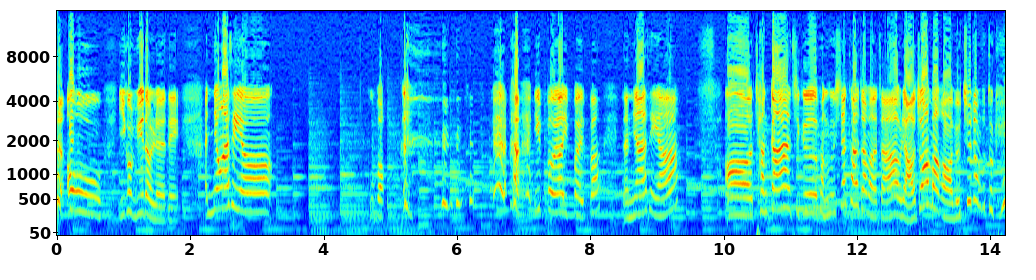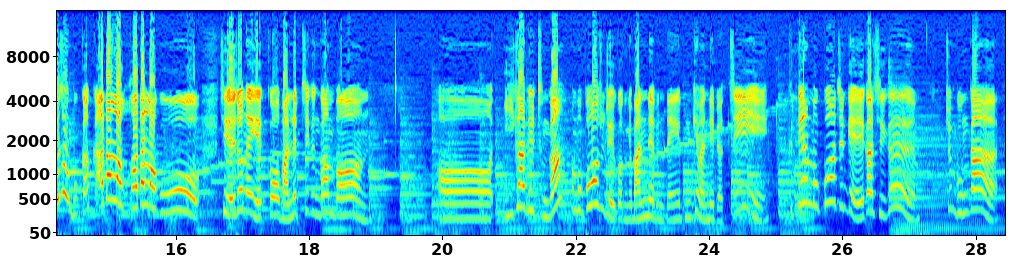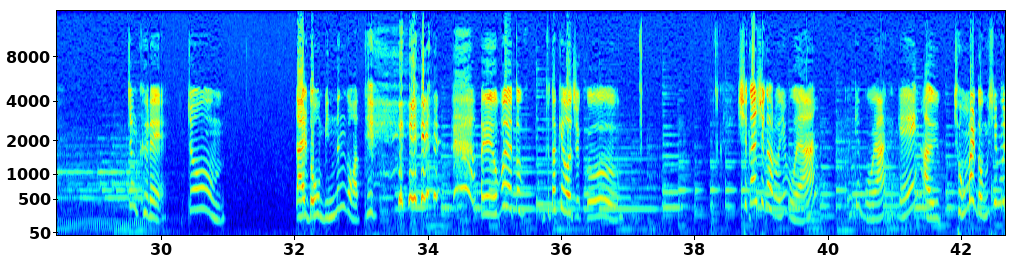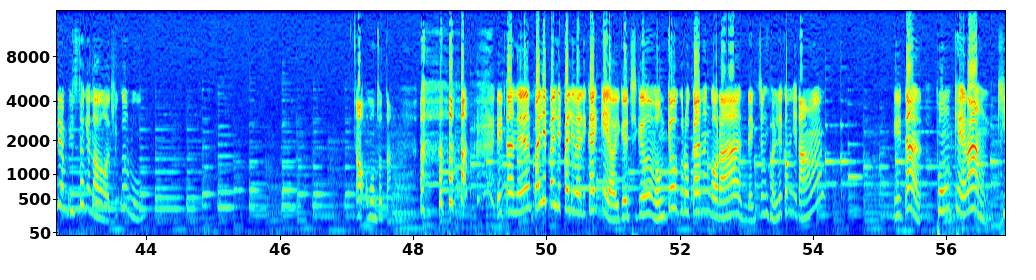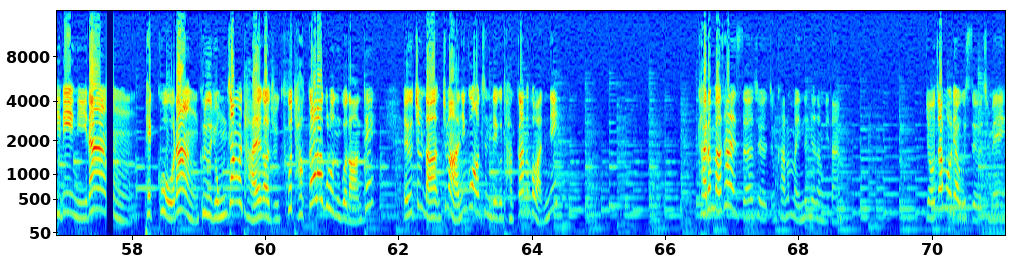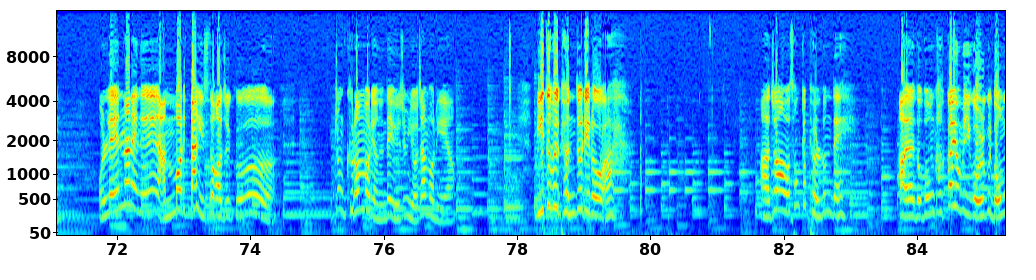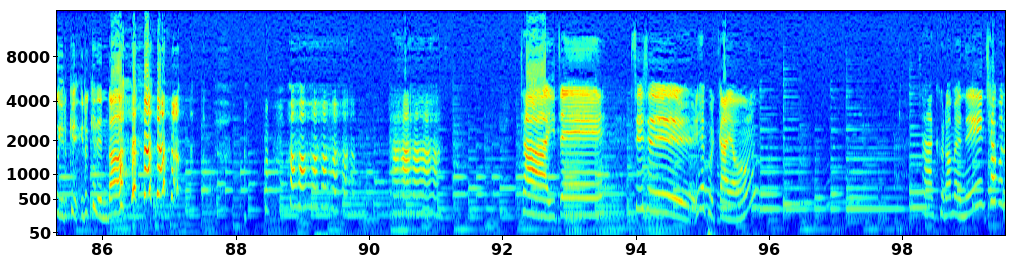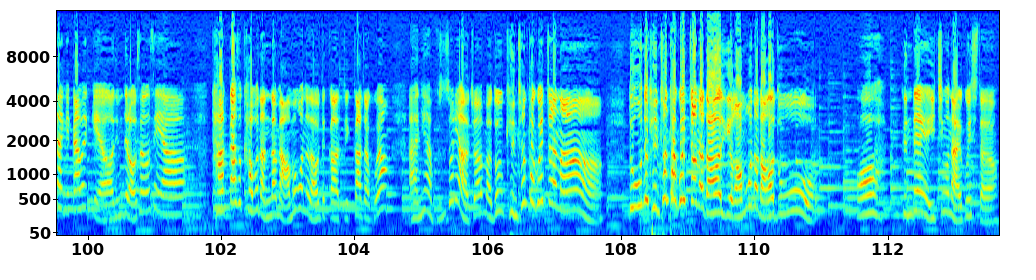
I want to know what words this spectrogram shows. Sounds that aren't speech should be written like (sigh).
(laughs) 어, 이걸 위에다 올려야 돼. 안녕하세요. 꾸벅. (laughs) 이뻐요, 이뻐, 이뻐. 안녕하세요. 어, 잠깐 지금 방송 시작하자마자 우리 아주아마가 며칠 전부터 계속 뭐 까, 까달라고 까달라고 제 예전에 얘 거 만렙 찍은 거 한번 어 이가빌툰가 한번 뽑아준 적이 있거든요 만렙인데 본캐 만렙이었지 그때 한번 뽑아준 게 애가 지금 좀 뭔가 좀 그래 좀 날 너무 믿는 것 같아 (laughs) 이번에 또 부탁해가지고 슈가 슈가론이 뭐야? 이게 뭐야 그게? 아유 정말 너무 실물이랑 비슷하게 나와가지고 뭐. 어 멈췄다. (laughs) 일단은 빨리 빨리 빨리 빨리 깔게요. 이게 지금 원격으로 까는 거라 렉 좀 걸릴 겁니다. 일단 본캐랑 기린이랑 백호랑 그리고 용장을 다 해가지고 그거 다 까라 그러는 거야 나한테? 야, 이거 좀 나 좀 아닌 것 같은데 이거 다 까는 거 맞니? 가르마 살았어요. 저 요즘 가르마 있는 여자입니다. 여자 머리 하고 있어요 요즘에. 원래 옛날에는 앞머리 딱 있어가지고 좀 그런 머리였는데 요즘 여자 머리예요. 미드블 변두리로 아 아주아마 성격 별론데. 아야 너 너무 가까이 오면 이거 얼굴 너무 이렇게 이렇게 된다. (laughs) 하하하하하하 하하하하. 자 이제 슬슬 해볼까요? 자, 그러면은 차분하게 까볼게요. 님들 어서오세요. 다 까서 갑은 안 나면 아무거나 나올 때까지 까자고요? 아니야, 무슨 소리야, 아주아마. 너 괜찮다고 했잖아. 너 오늘 괜찮다고 했잖아, 나. 아무거나 나와도. 와, 근데 이 친구는 알고 있어요.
